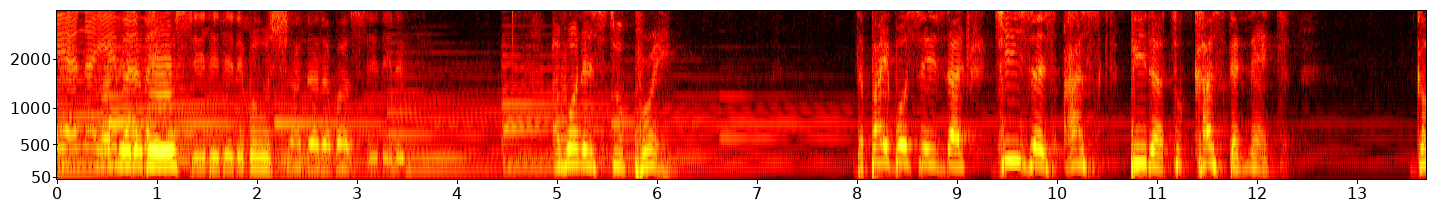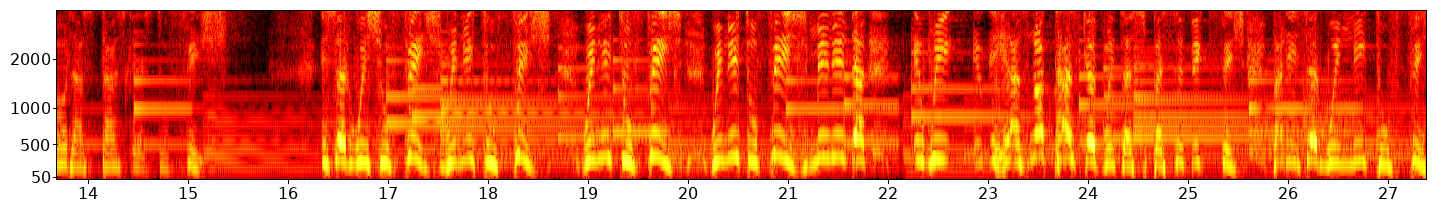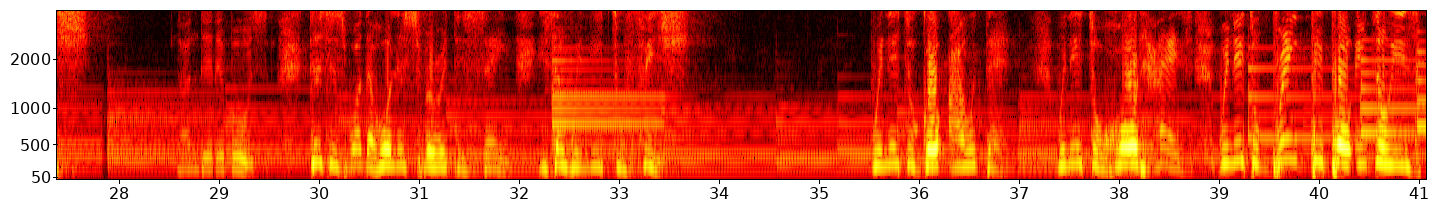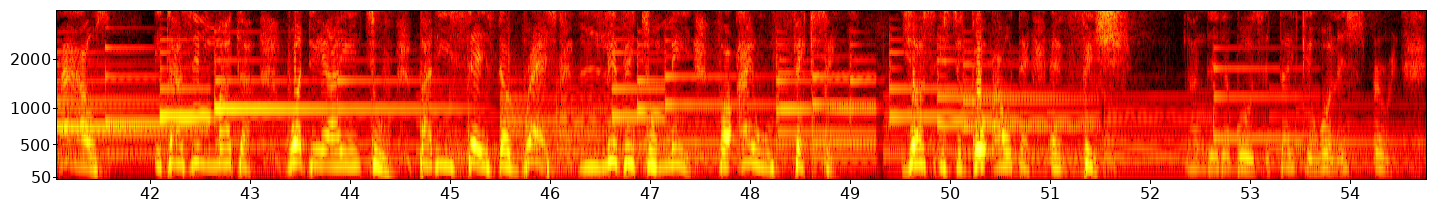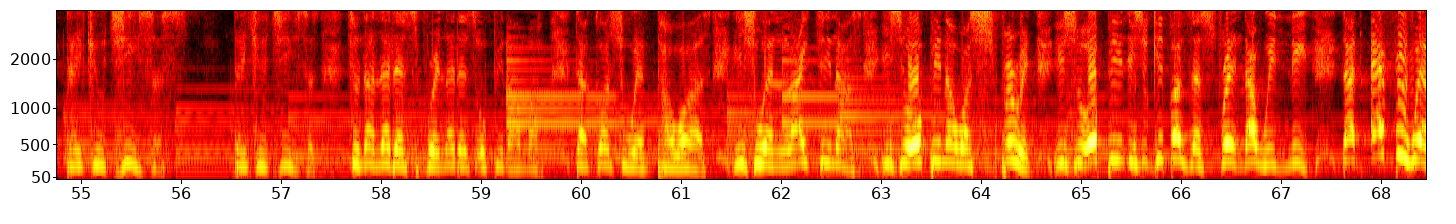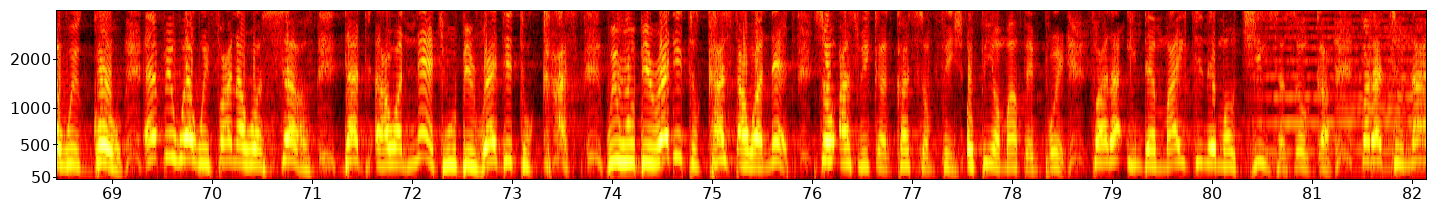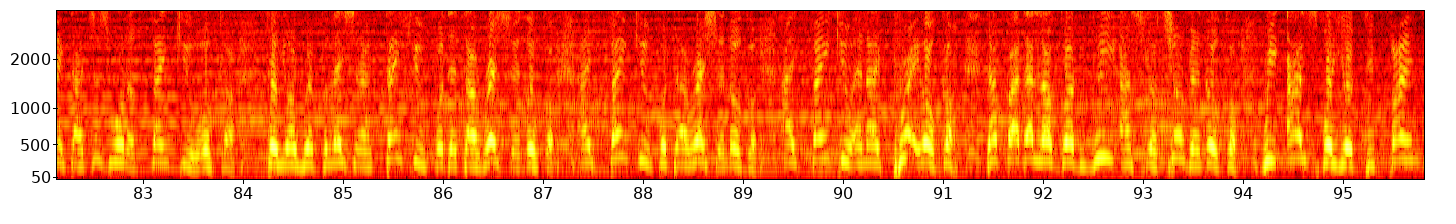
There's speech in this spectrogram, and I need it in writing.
I want us to pray. The Bible says that Jesus asked Peter to cast the net. God has tasked us to fish. He said we should fish. We need to fish. We need to fish. We need to fish, meaning that we he has not tasked with a specific fish, but he said we need to fish. This is what the Holy Spirit is saying. He said we need to fish. We need to go out there. We need to hold hands. We need to bring people into his house. It doesn't matter what they are into, but he says, The rest, leave it to me, for I will fix it. Yours is to go out there and fish. Thank you, Holy Spirit. Thank you, Jesus. Thank you, Jesus. Tonight, let us pray. Let us open our mouth that God should empower us. He should enlighten us. He should open our spirit. He should open. He should give us the strength that we need. That everywhere we go, everywhere we find ourselves, that our net will be ready to cast. We will be ready to cast our net so as we can catch some fish. Open your mouth and pray, Father, in the mighty name of Jesus, oh God. Father, tonight I just want to thank you, oh God, for your revelation. I thank you for the direction direction, oh God. I thank you for direction, oh God. I thank you and I pray, oh God, that Father, Lord God, we as your children, oh God, we ask for your divine,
